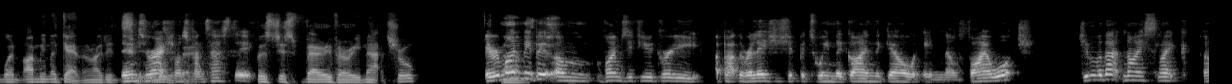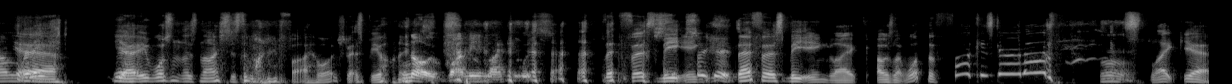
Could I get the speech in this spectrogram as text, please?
when I mean again, and I didn't the interaction was it, fantastic. was just very, very natural. It reminded Um, me a bit, um, Vimes, if you agree about the relationship between the guy and the girl in um, Firewatch. Do you remember that nice, like, um, Yeah. relationship? Yeah. it wasn't as nice as the one in Firewatch. Let's be honest. No, but I mean, like, it was their first meeting. so good. Their first meeting, like I was like, "What the fuck is going on?" Mm. it's like yeah,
